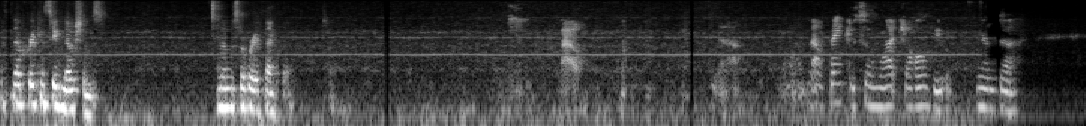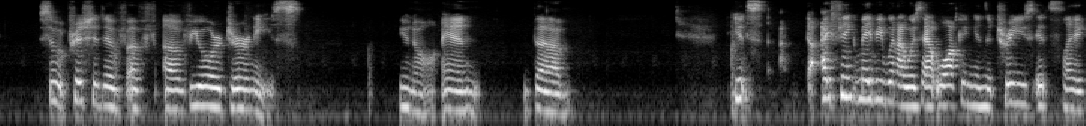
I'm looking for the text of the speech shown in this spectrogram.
with no preconceived notions. And I'm so very thankful. Wow. Yeah. Wow, thank you so much, all of you. And uh, so appreciative of, of your journeys. you know, and the it's I think maybe when I was out walking in the trees, it's like,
